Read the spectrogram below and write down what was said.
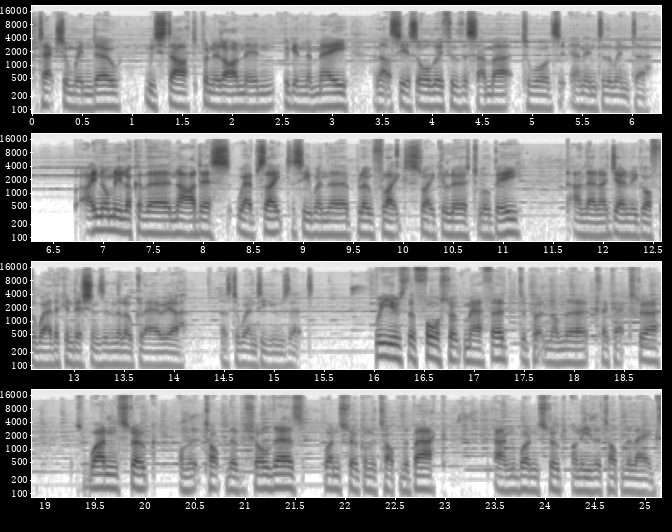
protection window we start putting it on in beginning of May and that'll see us all the way through the summer towards and into the winter. I normally look at the NADIS website to see when the blowfly strike alert will be and then I generally go off the weather conditions in the local area as to when to use it. We use the four stroke method to put it on the CLiK Extra. It's one stroke on the top of the shoulders, one stroke on the top of the back and one stroke on either top of the legs.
